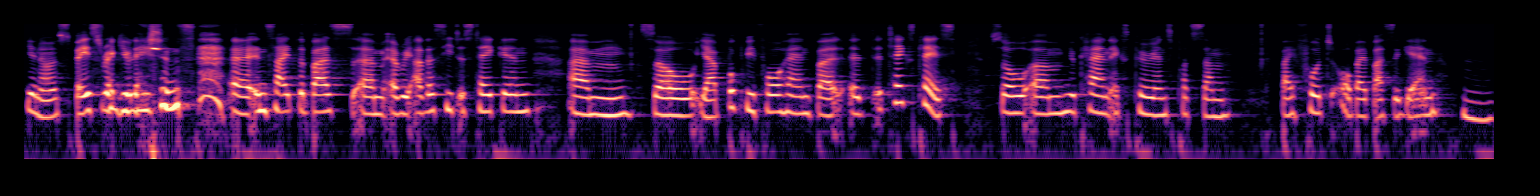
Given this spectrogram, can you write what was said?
you know space regulations uh, inside the bus um, every other seat is taken um, so yeah book beforehand but it, it takes place so um, you can experience potsdam by foot or by bus again mm.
